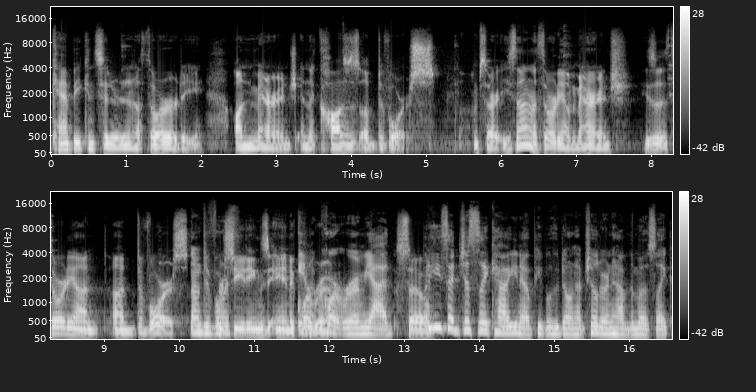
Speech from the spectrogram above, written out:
can't be considered an authority on marriage and the causes of divorce. I'm sorry, he's not an authority on marriage. He's an authority on, on divorce On divorce proceedings in a courtroom. In a courtroom, yeah. So- but he said just like how you know people who don't have children have the most like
